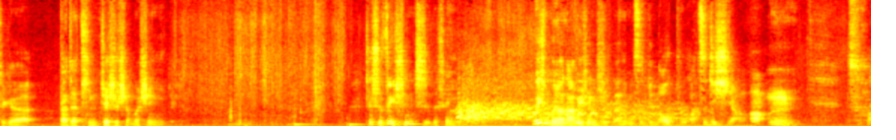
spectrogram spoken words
这个大家听，这是什么声音？这是卫生纸的声音。为什么要拿卫生纸呢？你们自己脑补啊，自己想啊。操。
